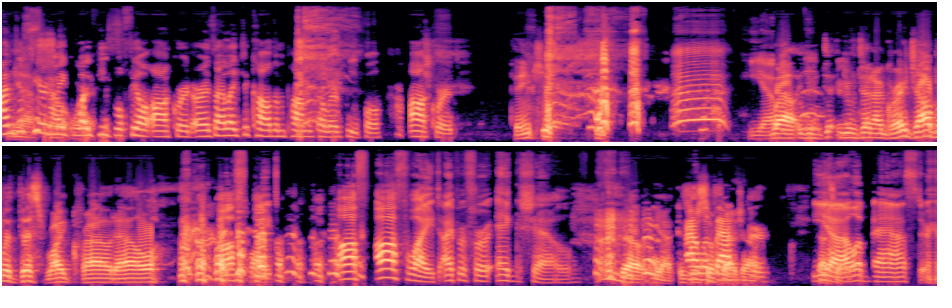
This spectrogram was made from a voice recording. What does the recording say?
I'm just Yes. here to make white works. people feel awkward, or as I like to call them, palm colored people, awkward. Thank you. Yep. Well, you've, d- you've done a great job with this right crowd, Elle. off white. off off white. I prefer eggshell. so, yeah, because you're so fragile. That's yeah, right. alabaster.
